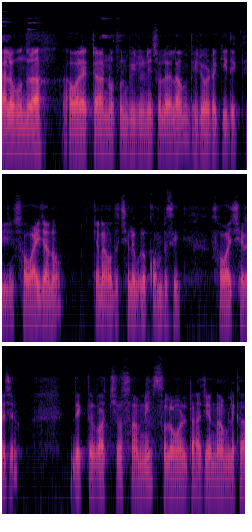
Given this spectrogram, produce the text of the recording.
হ্যালো বন্ধুরা, আবার একটা নতুন ভিডিও নিয়ে চলে এলাম। ভিডিওটা কি দেখতে সবাই জানো। কেন, আমাদের ছেলেগুলো কম বেশি সবাই ছেড়েছে। দেখতে পাচ্ছ সামনে মাইলটা আজকে নাম লেখা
